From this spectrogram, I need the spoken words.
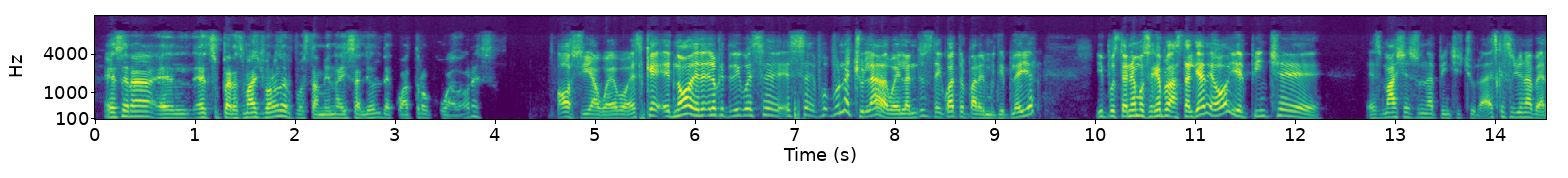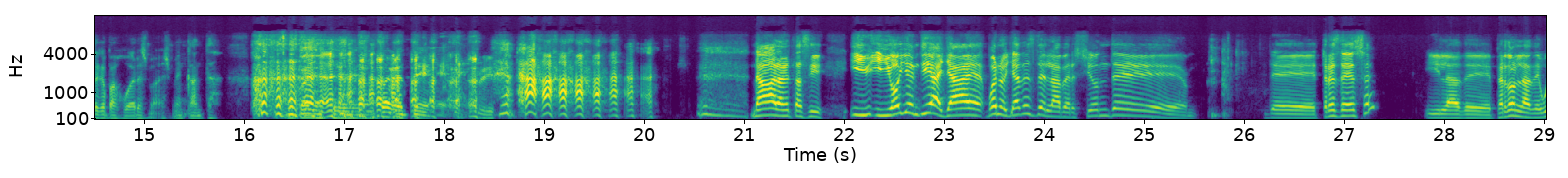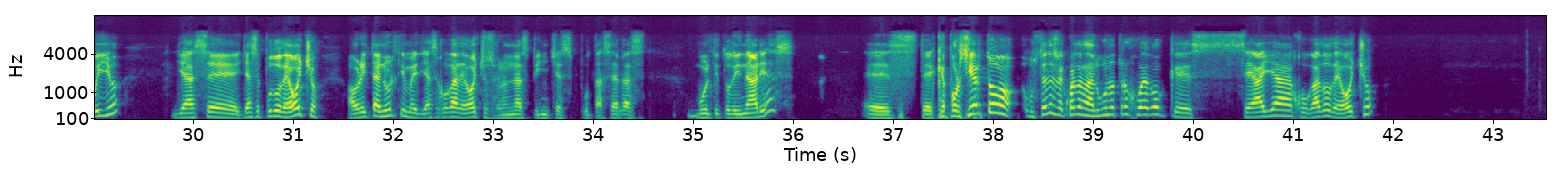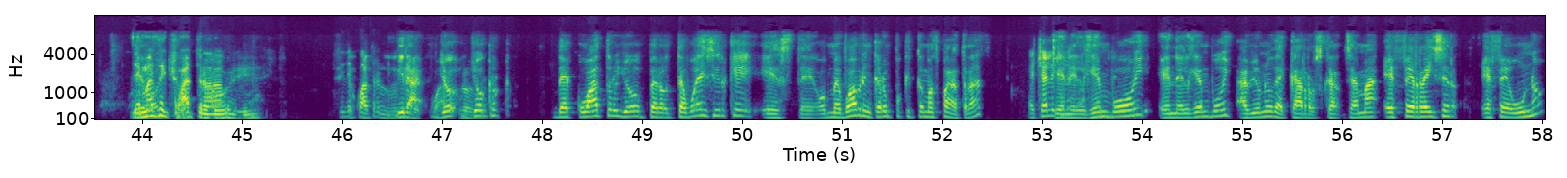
ese era el, el Super Smash Brother, pues también ahí salió el de cuatro jugadores. Oh, sí, a huevo. Es que, eh, no, es lo que te digo, ese, ese fue, fue una chulada, güey, la Nintendo 64 para el multiplayer. Y pues tenemos ejemplos, hasta el día de hoy, el pinche Smash es una pinche chulada. Es que soy una verga para jugar Smash, me encanta. Apágate, apágate. Sí. No, la neta sí. Y, y hoy en día ya, eh, bueno, ya desde la versión de, de 3DS y la de, perdón, la de Wii U, ya se, ya se pudo de 8. Ahorita en Ultimate ya se juega de 8, son unas pinches putaceras multitudinarias. Este, que por cierto, ¿ustedes recuerdan algún otro juego que se haya jugado de 8? De más de cuatro, güey. Sí, de 4. Mira, De yo, cuatro, yo creo que de cuatro yo, pero te voy a decir que este, o me voy a brincar un poquito más para atrás, Échale, que en el Game Boy, en el Game Boy había uno de carros, que se llama F Racer F1,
